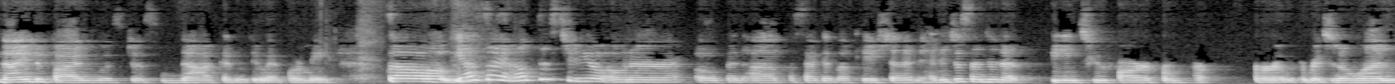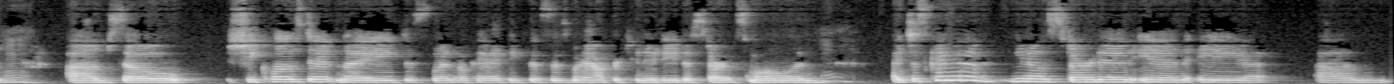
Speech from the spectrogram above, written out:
nine to five was just not going to do it for me. So yes, I helped the studio owner open up a second location, and it just ended up being too far from her, her original one. Mm. Um, so she closed it, and I just went, okay, I think this is my opportunity to start small, and mm. I just kind of, you know, started in a um,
